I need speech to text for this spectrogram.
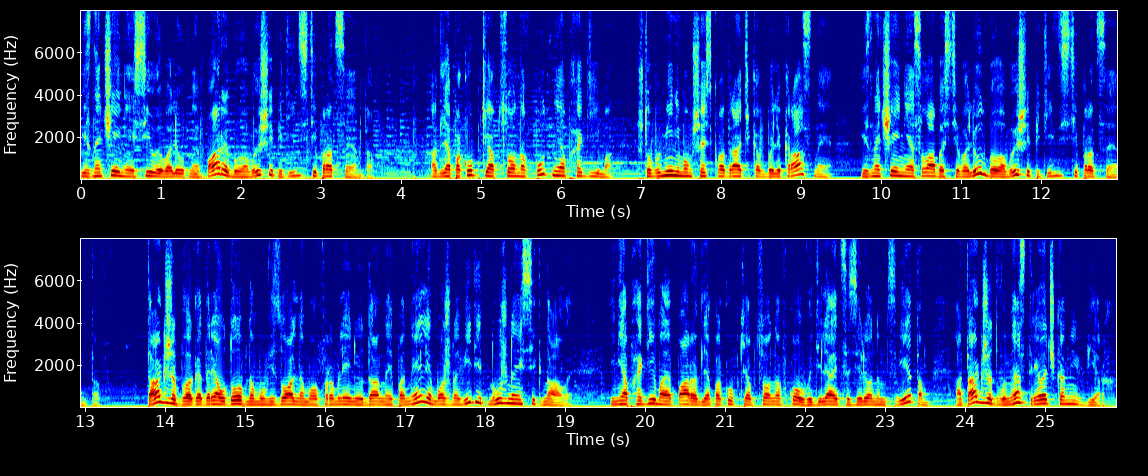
и значение силы валютной пары было выше 50%. А для покупки опционов PUT необходимо, чтобы минимум 6 квадратиков были красные и значение слабости валют было выше 50%. Также благодаря удобному визуальному оформлению данной панели можно видеть нужные сигналы. И необходимая пара для покупки опционов Call выделяется зеленым цветом, а также двумя стрелочками вверх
